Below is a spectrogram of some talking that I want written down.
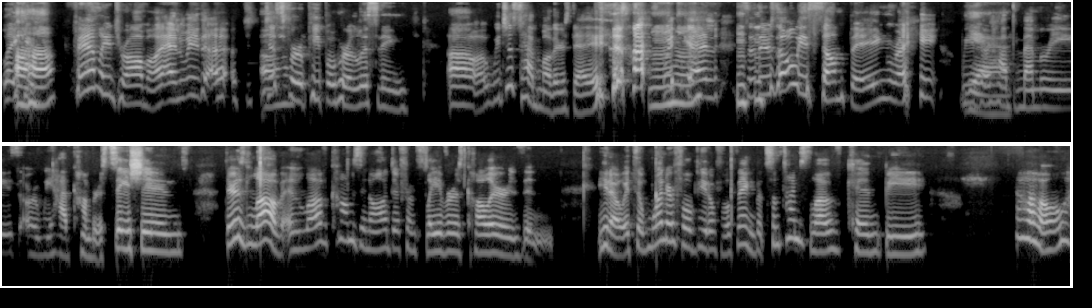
like Uh huh. family drama. And we, uh, just Uh-huh. for people who are listening, uh, we just had Mother's Day Mhm. weekend. So there's always something, right? We either have memories or we have conversations. There's love, and love comes in all different flavors, colors, and you know, it's a wonderful, beautiful thing. But sometimes love can be, oh,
